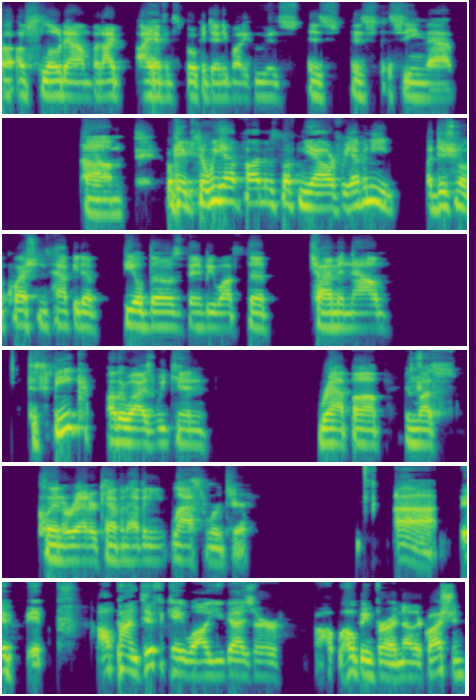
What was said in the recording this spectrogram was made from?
uh, of slowdown. But I I haven't spoken to anybody who is is is, seeing that. Um, okay, so we have five minutes left in the hour. If we have any additional questions, happy to field those. If anybody wants to chime in now to speak, otherwise we can wrap up unless Clint or Ed or Kevin have any last words here uh, if, if I'll pontificate while you guys are ho- hoping for another question.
